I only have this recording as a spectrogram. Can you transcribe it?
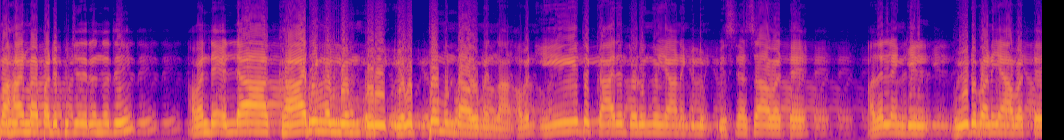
മഹാന്മാർ പഠിപ്പിച്ചു തരുന്നത് അവന്റെ എല്ലാ കാര്യങ്ങളിലും ഒരു എളുപ്പമുണ്ടാകുമെന്നാണ്. അവൻ ഏത് കാര്യം തുടങ്ങുകയാണെങ്കിലും ബിസിനസ് ആവട്ടെ അതല്ലെങ്കിൽ വീട് പണിയാവട്ടെ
